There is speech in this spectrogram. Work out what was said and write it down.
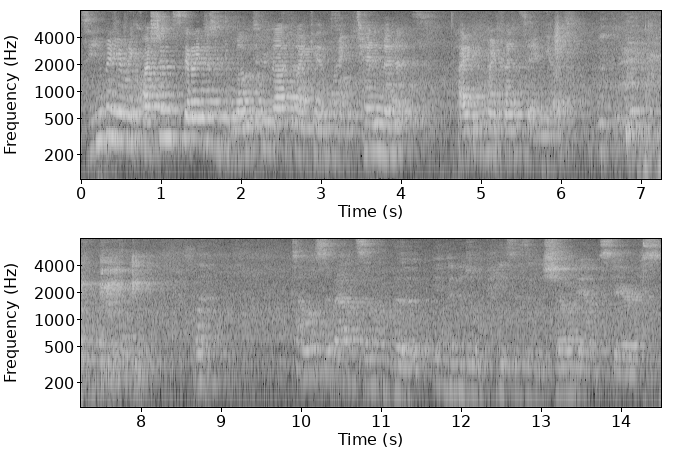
does anybody have any questions? Did I just blow through that like in like 10 minutes? Hiding my friend saying yes. Tell us about some of the individual pieces in the show downstairs.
